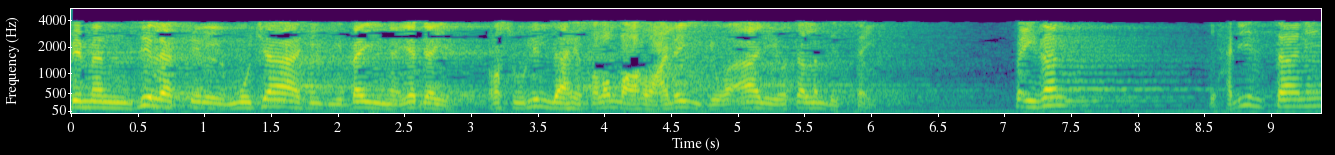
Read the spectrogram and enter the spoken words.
بمنزلة المجاهد بين يدي رسول الله صلى الله عليه وآله وسلم بالسيف. فإذا الحديث الثاني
